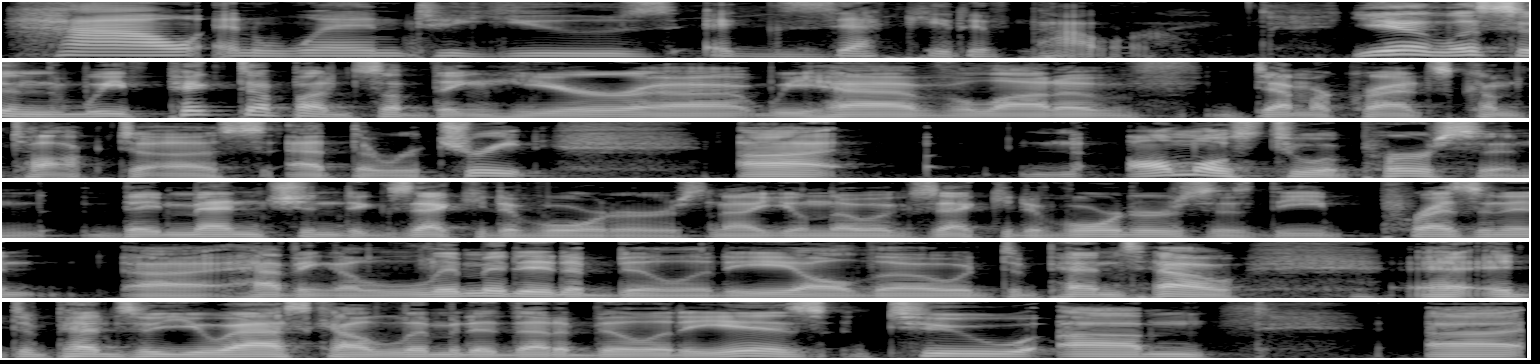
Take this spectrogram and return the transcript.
how and when to use executive power. Yeah, listen, we've picked up on something here. Uh, we have a lot of Democrats come talk to us at the retreat. Uh, almost to a person, they mentioned executive orders. Now, you'll know executive orders is the president uh, having a limited ability, although it depends how uh, it depends who you ask how limited that ability is to. Um, uh,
